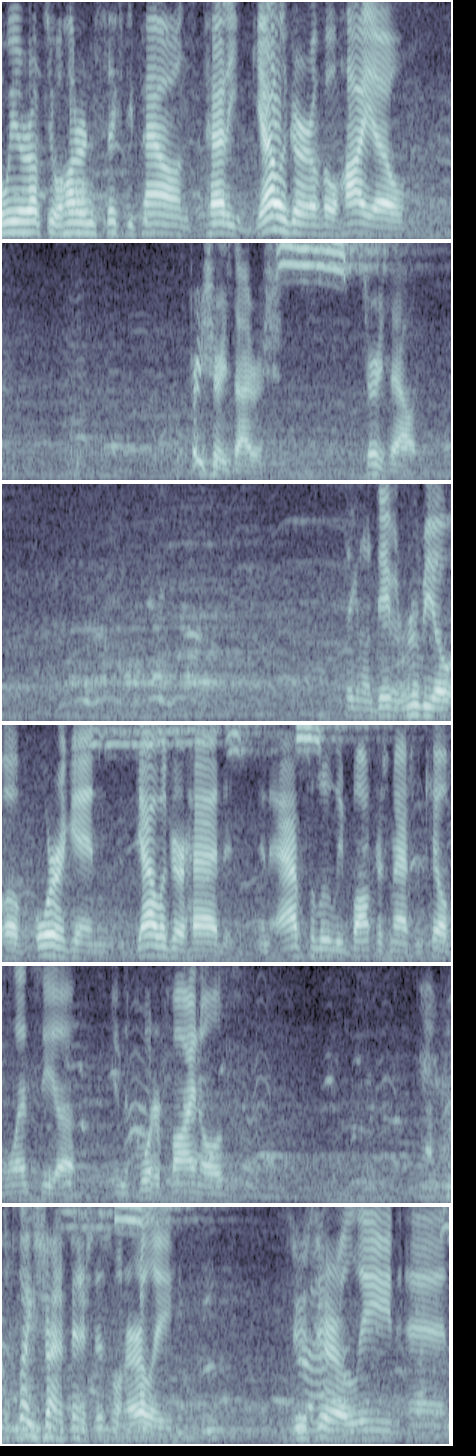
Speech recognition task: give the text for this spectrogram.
we are up to 160 pounds. Paddy Gallagher of Ohio. Pretty sure he's Irish. Jury's out. Taking on David Rubio of Oregon. Gallagher had an absolutely bonkers match with Cael Valencia in the quarterfinals. Looks like he's trying to finish this one early. 2-0 lead and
